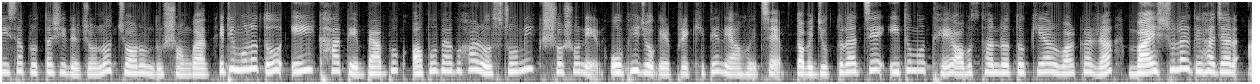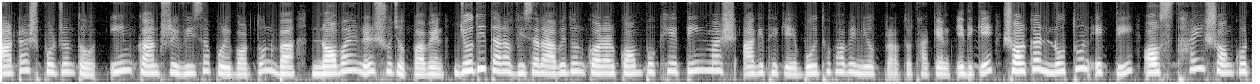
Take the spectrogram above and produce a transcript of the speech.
ভিসা প্রত্যাশীদের জন্য চরম দুঃসংবাদ। এটি মূলত এই খাতে ব্যাপক অপব্যবহার ও শ্রমিক শোষণের অভিযোগের প্রেক্ষিতে নেওয়া হয়েছে। তবে যুক্তরাজ্যে ইতিমধ্যে অবস্থানরত কেয়ার ওয়ার্কাররা বাইশ জুলাই দুই হাজার আটাশ পর্যন্ত ইন কান্ট্রি ভিসা পরিবর্তন বা নবায়নের সুযোগ পাবেন। যদি তারা ভিসার আবেদন করার কমপক্ষে তিন মাস আগে থেকে বৈধভাবে নিয়োগপ্রাপ্ত থাকেন। এদিকে সরকার নতুন একটি অস্থায়ী সংকট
